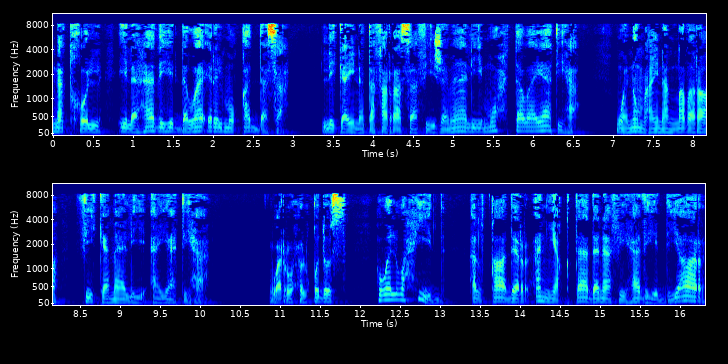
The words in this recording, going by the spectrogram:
ندخل إلى هذه الدوائر المقدسة لكي نتفرس في جمال محتوياتها ونمعن النظر في كمال آياتها. والروح القدس هو الوحيد القادر أن يقتادنا في هذه الديار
